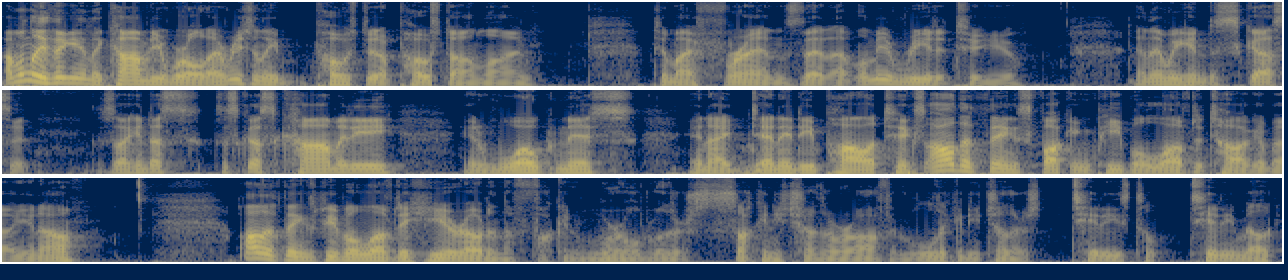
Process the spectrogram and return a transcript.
I'm only thinking in the comedy world. I recently posted a post online to my friends that uh, let me read it to you, and then we can discuss it. So I can just discuss comedy and wokeness and identity politics, all the things fucking people love to talk about, you know? All the things people love to hear out in the fucking world where they're sucking each other off and licking each other's titties till titty milk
